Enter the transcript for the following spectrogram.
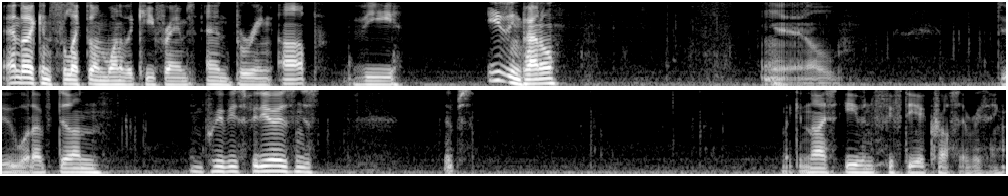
and I can select on one of the keyframes and bring up the easing panel, and I'll do what I've done in previous videos and just, oops, make a nice even 50 across everything.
